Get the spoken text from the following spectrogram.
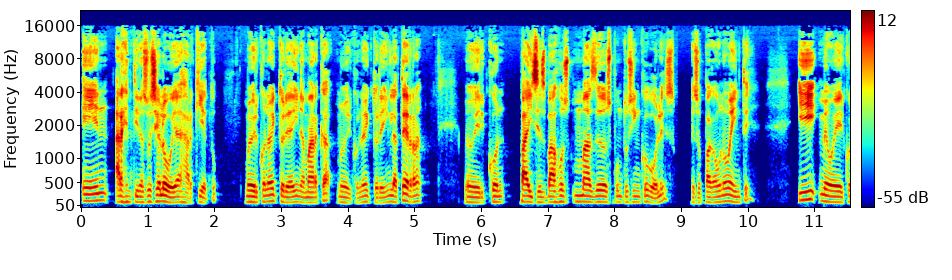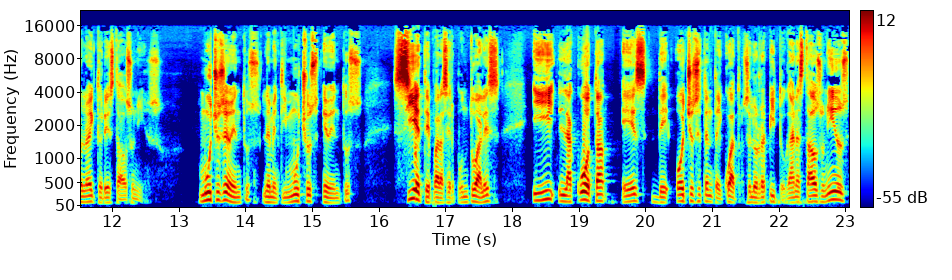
en Argentina-Suecia lo voy a dejar quieto, me voy a ir con la victoria de Dinamarca, me voy a ir con la victoria de Inglaterra, me voy a ir con Países Bajos más de 2.5 goles, eso paga 1.20. Y me voy a ir con la victoria de Estados Unidos muchos eventos, le metí muchos eventos, siete para ser puntuales, y la cuota es de 8.74. Se lo repito, gana Estados Unidos,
